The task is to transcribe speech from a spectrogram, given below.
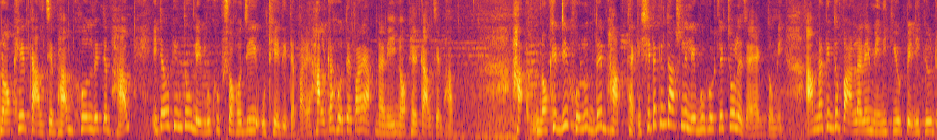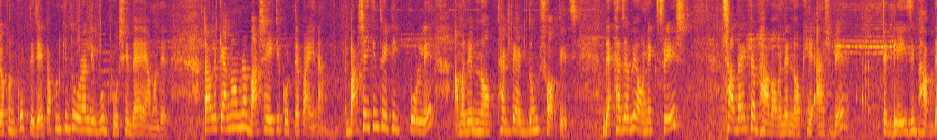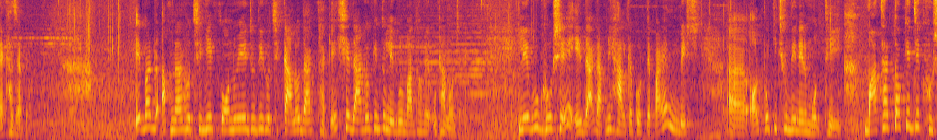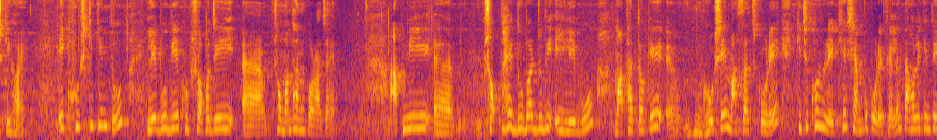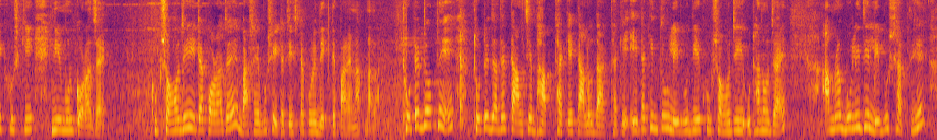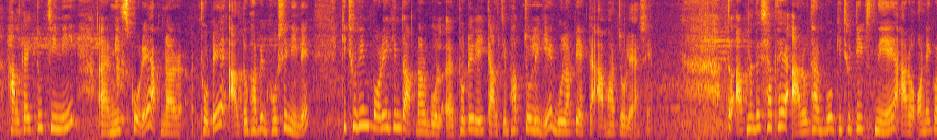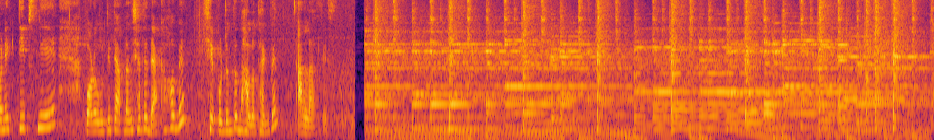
নখের কালচে ভাব, হলদেটে ভাব, এটাও কিন্তু লেবু খুব সহজেই উঠিয়ে দিতে পারে। হালকা হতে পারে আপনার এই নখের কালচে ভাব। নখের যে হলুদ হলুদে ভাব থাকে, সেটা কিন্তু আসলে লেবু ঘষলে চলে যায় একদমই। আমরা কিন্তু পার্লারে মেনিকিউর পেডিকিউর যখন করতে যাই, তখন কিন্তু ওরা লেবু ঘষে দেয় আমাদের। তাহলে কেন আমরা বাসায় এটি করতে পারি না? বাসায় কিন্তু এটি করলে আমাদের নখ থাকবে একদম সতেজ। দেখা যাবে অনেক ফ্রেশ সাদা একটা ভাব আমাদের নখে আসবে, একটা গ্লেজি ভাব দেখা যাবে। এবার আপনার হচ্ছে গিয়ে কনুয়ে যদি হচ্ছে কালো দাগ থাকে, সে দাগও কিন্তু লেবুর মাধ্যমে উঠানো যায়। লেবু ঘষে এই দাগ আপনি হালকা করতে পারেন বেশ অল্প কিছু দিনের মধ্যেই। মাথার ত্বকে যে খুশকি হয়, এই খুশকি কিন্তু লেবু দিয়ে খুব সহজেই সমাধান করা যায়। আপনি সপ্তাহে দুবার যদি এই লেবু মাথার ত্বকে ঘষে মাসাজ করে কিছুক্ষণ রেখে শ্যাম্পু করে ফেলেন, তাহলে কিন্তু এই খুশকি নির্মূল করা যায়। খুব সহজেই এটা করা যায়, বাসায় বসে এটা চেষ্টা করে দেখতে পারেন আপনারা। ঠোঁটের যত্নে, ঠোঁটে যাদের কালচে ভাব থাকে, কালো দাগ থাকে, এটা কিন্তু লেবু দিয়ে খুব সহজেই উঠানো যায়। আমরা বলি যে লেবুর সাথে হালকা একটু চিনি মিক্স করে আপনার ঠোঁটে আলতোভাবে ঘষে নিলে কিছুদিন পরেই কিন্তু আপনার গোলা, ঠোঁটের এই কালচে ভাব চলে গিয়ে গোলাপি একটা আভা চলে আসে। তো আপনাদের সাথে আরও থাকব কিছু টিপস নিয়ে, আরও অনেক অনেক টিপস নিয়ে। পরবর্তীতে আপনাদের সাথে দেখা হবে। সে পর্যন্ত ভালো থাকবেন। আল্লাহ হাফিজ।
